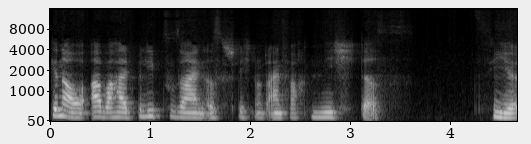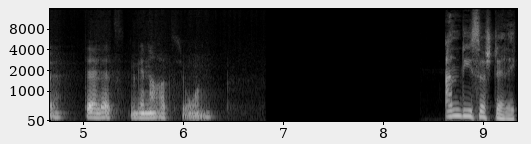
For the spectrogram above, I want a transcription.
genau, aber halt beliebt zu sein ist schlicht und einfach nicht das Ziel der letzten Generation. An dieser Stelle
